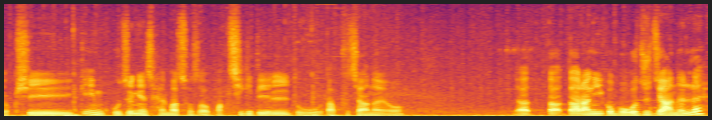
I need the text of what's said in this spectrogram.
역시 게임 고증에 잘 맞춰서 박치기 딜도 나쁘지 않아요. 야, 나, 나랑 이거 먹어주지 않을래?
